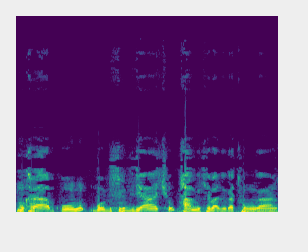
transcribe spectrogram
mukaraba ukuntu bodusubiza ibyacu hama ikibazo gatungana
